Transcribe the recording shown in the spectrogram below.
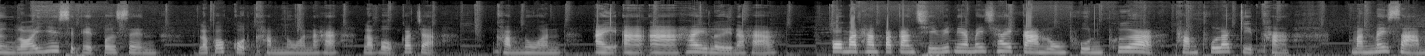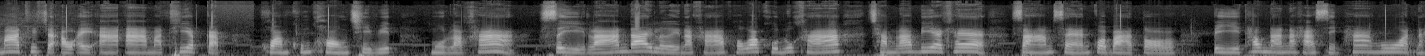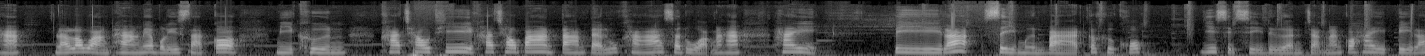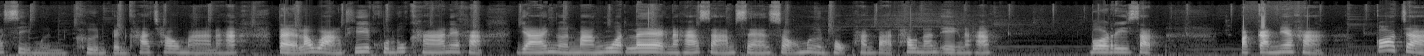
121% แล้วก็กดคำนวณนะคะ ระบบก็จะคำนวณ IRR ให้เลยนะคะกรมธรรม์ประกันชีวิตเนี่ยไม่ใช่การลงทุนเพื่อทำธุรกิจค่ะ มันไม่สามารถที่จะเอา IRR มาเทียบกับความคุ้มครองชีวิตมูลค่า 4 ล้านได้เลยนะคะ เพราะว่าคุณลูกค้าชำระเบี้ยแค่ 3 0 0แสนกว่าบาทต่อปีเท่านั้นนะคะ 15 งวดนะคะ แล้วระหว่างทางเนี่ยบริษัทก็ มีคืนค่าเช่าที่ค่าเช่าบ้านตามแต่ลูกค้าสะดวกนะคะ ให้ปีละ 40,000 บาทก็คือครบ 24 เดือน จากนั้นก็ให้ปีละ 40,000 คืนเป็นค่าเช่ามานะคะ แต่ระหว่างที่คุณลูกค้าเนี่ยค่ะ ย้ายเงินมางวดแรกนะคะ 326,000 บาทเท่านั้นเองนะคะ บริษัทประกันเนี่ยค่ะ ก็จะ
